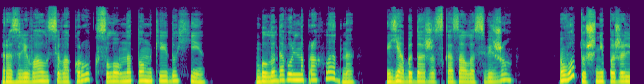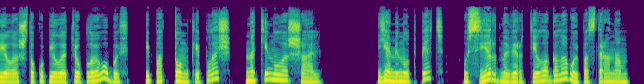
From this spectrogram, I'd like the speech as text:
разливался вокруг, словно тонкие духи. Было довольно прохладно, я бы даже сказала свежо. Вот уж не пожалела, что купила теплую обувь и под тонкий плащ накинула шаль. Я минут пять усердно вертела головой по сторонам,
